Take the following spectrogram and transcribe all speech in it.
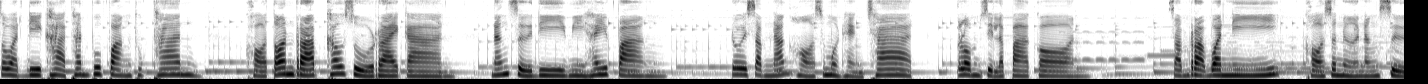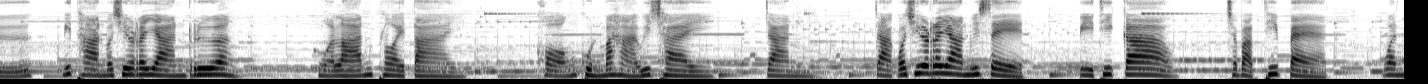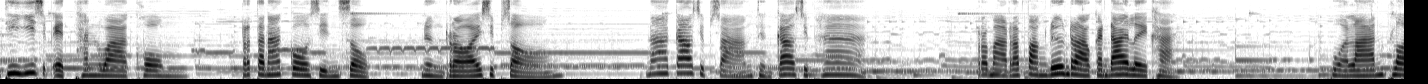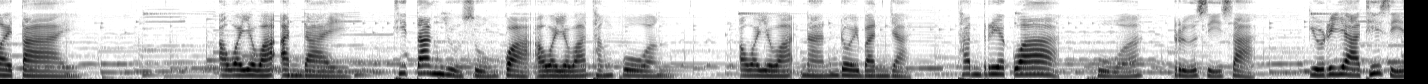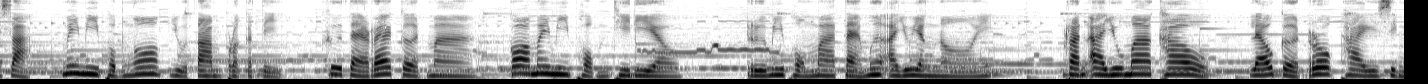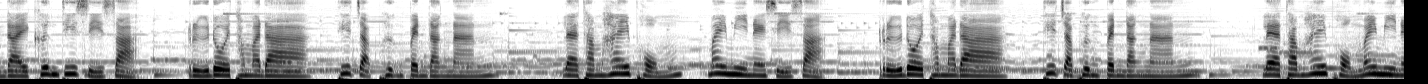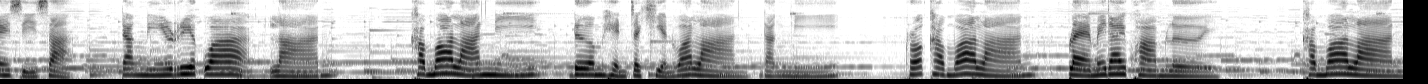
สวัสดีค่ะท่านผู้ฟังทุกท่าน ขอต้อนรับเข้าสู่รายการ หนังสือดีมีให้ฟัง โดยสำนักหอสมุดแห่งชาติ กรมศิลปากรสำหรับวันนี้ขอเสนอหนังสือ นิทานวชิรยานเรื่อง หัวล้านพลอยตาย ของขุนมหาวิชัย จัน จากวชิรยานวิเศษ ปีที่ 9 ฉบับที่ 8 วันที่ 21 ธันวาคม รัตนโกสินทร์ศก 112 หน้า 93 ถึง 95 เรามารับฟังเรื่องราวกันได้เลยค่ะ หัวล้านพลอยตาย อวัยวะอันใดที่ตั้งอยู่สูงกว่าอวัยวะทั้งปวง อวัยวะนั้นโดยบัญญัติท่านเรียกว่า หัว หรือศีรษะ กิริยาที่ศีรษะ ไม่มีผมงอกอยู่ตามปกติ คือแต่แรกเกิดมา ก็ไม่มีผมทีเดียว หรือมีผมมาแต่เมื่ออายุยังน้อย ครั้นอายุมากเข้า แล้วเกิดโรคภัยสิ่งใดขึ้นที่ศีรษะ หรือโดยธรรมดาที่จะพึงเป็นดังนั้น และทำให้ผมไม่มีในศีรษะ หรือโดยธรรมดาที่จะพึงเป็นดังนั้น และทำให้ผมไม่มีในศีรษะ ดังนี้เรียกว่า ล้านคำว่าล้านนี้ เดิมเห็นจะเขียนว่าลาน ดังนี้ เพราะคำว่าล้าน แปลไม่ได้ความเลยคำว่าลาน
